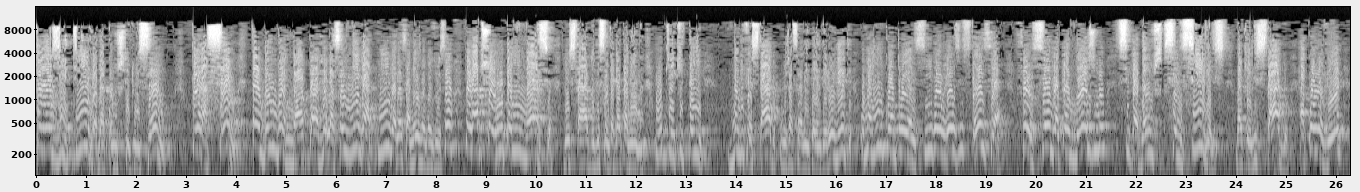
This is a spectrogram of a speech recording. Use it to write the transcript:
positiva da Constituição, por ação, também denota a violação negativa dessa mesma Constituição por absoluta inércia do Estado de Santa Catarina, o que, que tem manifestado, como já salientei anteriormente, uma incompreensível resistência, forçando até mesmo cidadãos sensíveis daquele Estado a promover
